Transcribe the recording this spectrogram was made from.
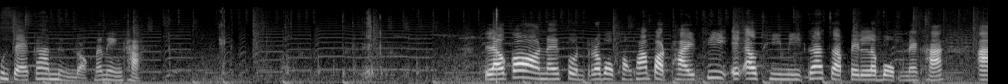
กุญแจก้าน1ดอกนั่นเองค่ะ แล้วก็ในส่วนระบบของความปลอดภัยที่ XLT มีก็จะเป็นระบบนะคะอ่า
